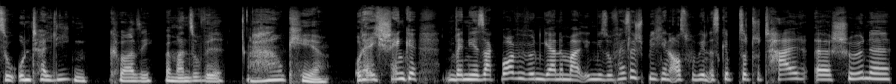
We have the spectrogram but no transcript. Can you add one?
zu unterliegen, quasi, wenn man so will. Ah, okay. Oder ich schenke, wenn ihr sagt, boah, wir würden gerne mal irgendwie so Fesselspielchen ausprobieren. Es gibt so total äh, schöne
